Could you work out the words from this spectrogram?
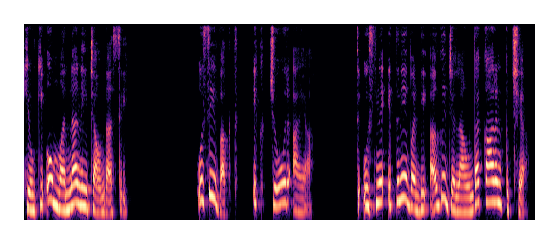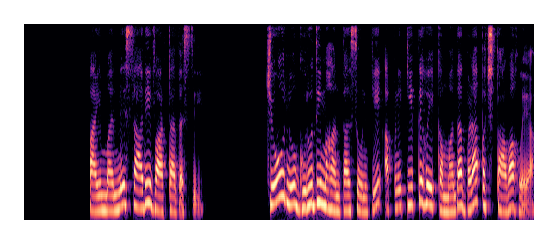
ਕਿਉਂਕਿ ਉਹ ਮੰਨਣਾ ਨਹੀਂ ਚਾਹੁੰਦਾ ਸੀ। ਉਸੇ ਵਕਤ ਇੱਕ ਚੋਰ ਆਇਆ ਤੇ ਉਸਨੇ ਇਤਨੀ ਵੱਡੀ ਅਗ ਜਲਾਉਣ ਦਾ ਕਾਰਨ ਪੁੱਛਿਆ। ਭਾਈ ਮਨ ਨੇ ਸਾਰੀ ਵਾਰਤਾ ਦੱਸੀ। ਚੋਰ ਨੂੰ ਗੁਰੂ ਦੀ ਮਹਾਨਤਾ ਸੁਣ ਕੇ ਆਪਣੇ ਕੀਤੇ ਹੋਏ ਕੰਮਾਂ ਦਾ ਬੜਾ ਪਛਤਾਵਾ ਹੋਇਆ।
